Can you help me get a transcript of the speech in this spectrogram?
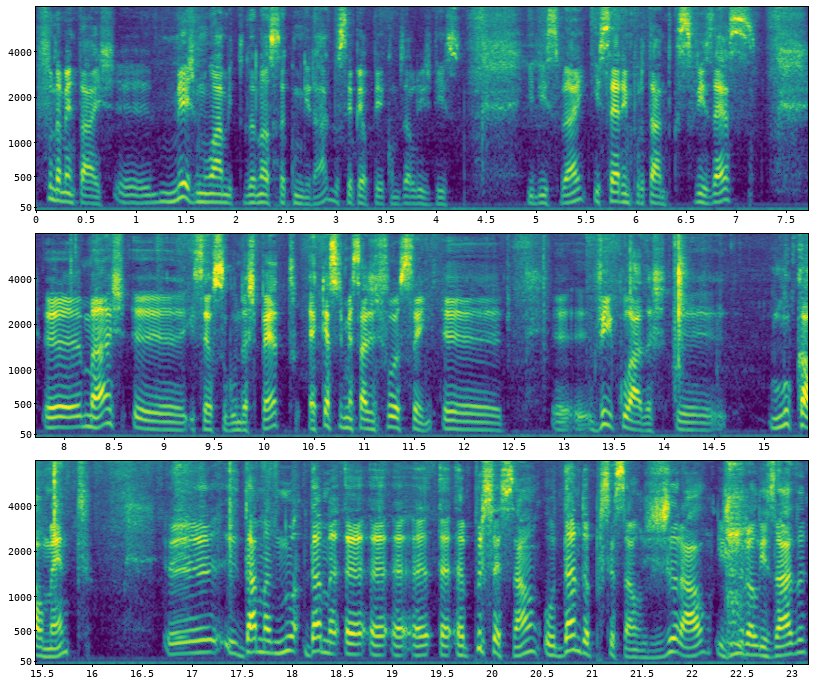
fundamentais, eh, mesmo no âmbito da nossa comunidade, do CPLP, como Zé Luís disse, e disse bem, isso era importante que se fizesse, mas isso é o segundo aspecto, é que essas mensagens fossem veiculadas localmente dá-me dá a, a, a, a percepção, ou dando a percepção geral e generalizada,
